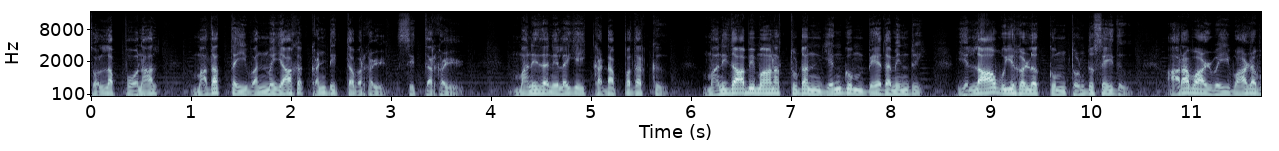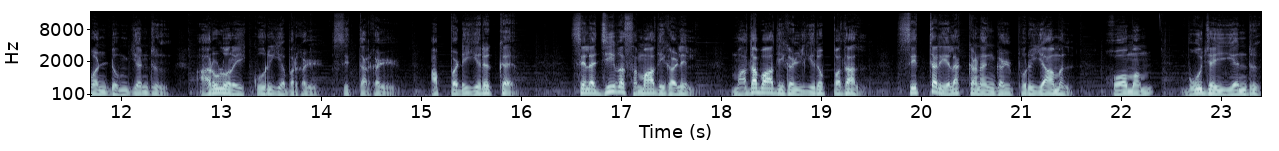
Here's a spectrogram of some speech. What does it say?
சொல்லப்போனால் மதத்தை வன்மையாக கண்டித்தவர்கள் சித்தர்கள். மனித நிலையை கடப்பதற்கு மனிதாபிமானத்துடன் எங்கும் பேதமின்றி எல்லா உயிர்களுக்கும் தொண்டு செய்து அறவாழ்வை வாழ வேண்டும் என்று அருளுரை கூறியவர்கள் சித்தர்கள். அப்படி இருக்க சில ஜீவ சமாதிகளில் மதவாதிகள் இருப்பதால் சித்தர் இலக்கணங்கள் புரியாமல் ஹோமம் பூஜை என்று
